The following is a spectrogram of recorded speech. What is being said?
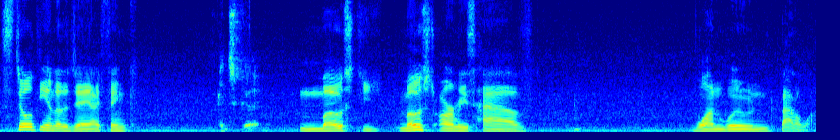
still at the end of the day, I think it's good. most most armies have one wound battle line.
